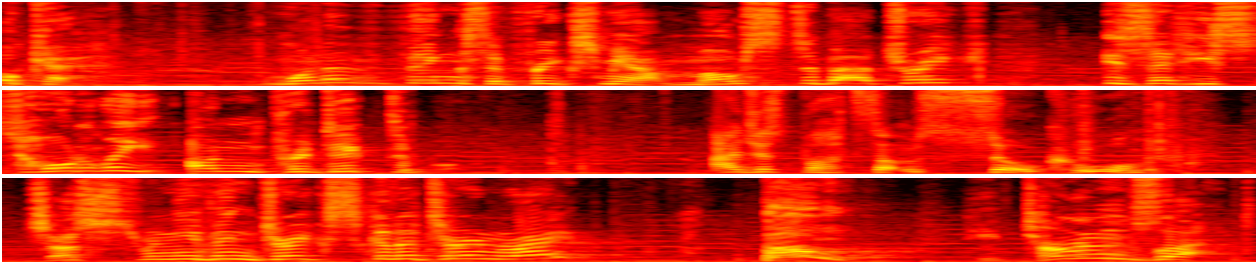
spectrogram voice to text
Okay, one of the things that freaks me out most about Drake is that he's totally unpredictable. I just bought something so cool. Just when you think Drake's gonna turn right, boom, he turns left.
